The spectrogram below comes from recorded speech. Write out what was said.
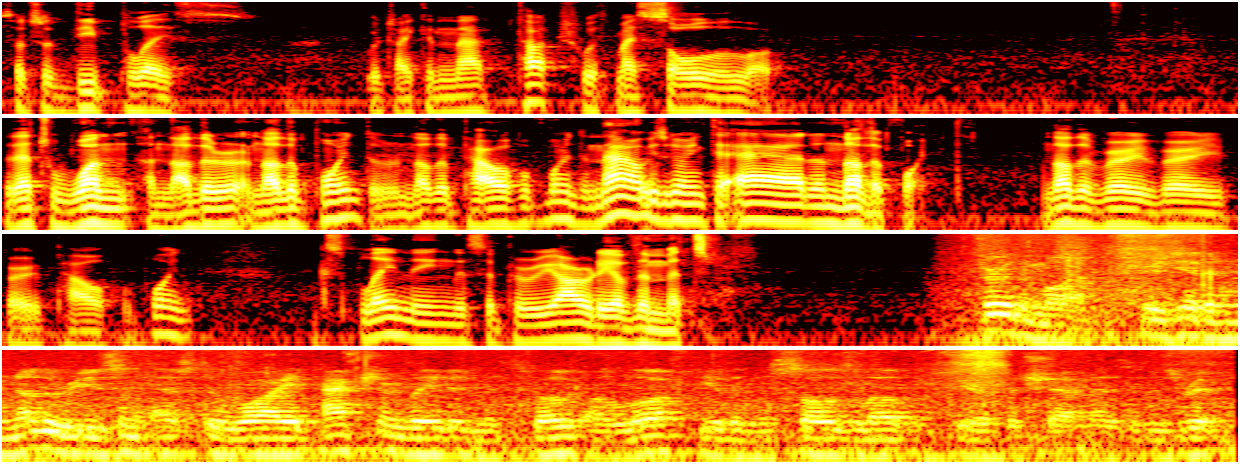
such a deep place, which I cannot touch with my soul alone. That's one another another point or another powerful point. And now he's going to add another point, another very very very powerful point, explaining the superiority of the mitzvah. Furthermore, there's yet another reason as to why action-related mitzvot are loftier than the soul's love and fear of Hashem, as it is written,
